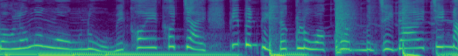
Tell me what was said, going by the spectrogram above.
มองแล้วงง ไม่ค่อยเข้าใจ พี่เป็นผีแตะกลัวคนมันใช้ได้ที่ไหน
